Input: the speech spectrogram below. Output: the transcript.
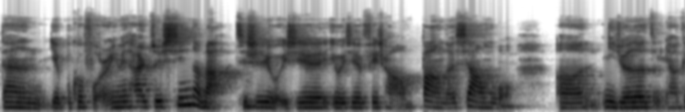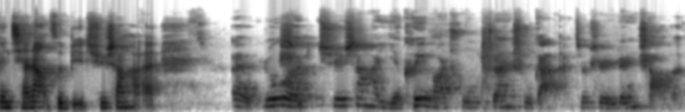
但也不可否认，因为它是最新的嘛。其实有一些有一些非常棒的项目，呃，你觉得怎么样？跟前两次比，去上海，呃，如果去上海也可以玩出专属感来，就是人少的，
